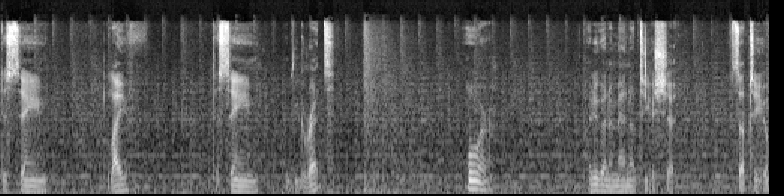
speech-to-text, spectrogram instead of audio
the same life, the same regrets? Or are you gonna man up to your shit? It's up to you.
